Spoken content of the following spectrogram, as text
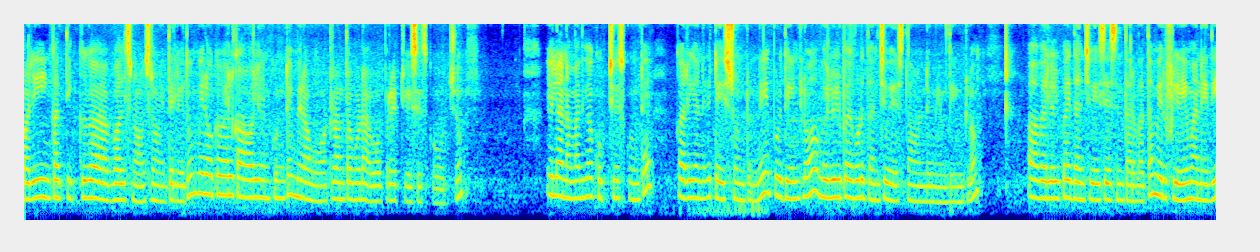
మరి ఇంకా థిక్గా అవ్వాల్సిన అవసరం అయితే లేదు. మీరు ఒకవేళ కావాలి అనుకుంటే మీరు ఆ వాటర్ అంతా కూడా అవాపరేట్ చేసేసుకోవచ్చు. ఇలా నెమ్మదిగా కుక్ చేసుకుంటే కర్రీ అనేది టేస్ట్ ఉంటుంది. ఇప్పుడు దీంట్లో వెల్లుల్లిపాయ కూడా దంచి వేస్తామండి మేము దీంట్లో. వెల్లుల్లిపాయ దంచి వేసేసిన తర్వాత మీరు ఫ్లేమ్ అనేది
